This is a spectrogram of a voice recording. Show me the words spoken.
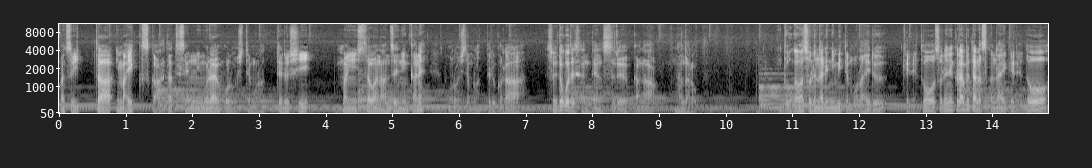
まあ、Twitter 今 X か。だって1000人ぐらいフォローしてもらってるし、まあ、インスタは何千人かねフォローしてもらってるからそういうとこで宣伝するからなんだろう。動画はそれなりに見てもらえるけれどそれに比べたら少ないけれど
